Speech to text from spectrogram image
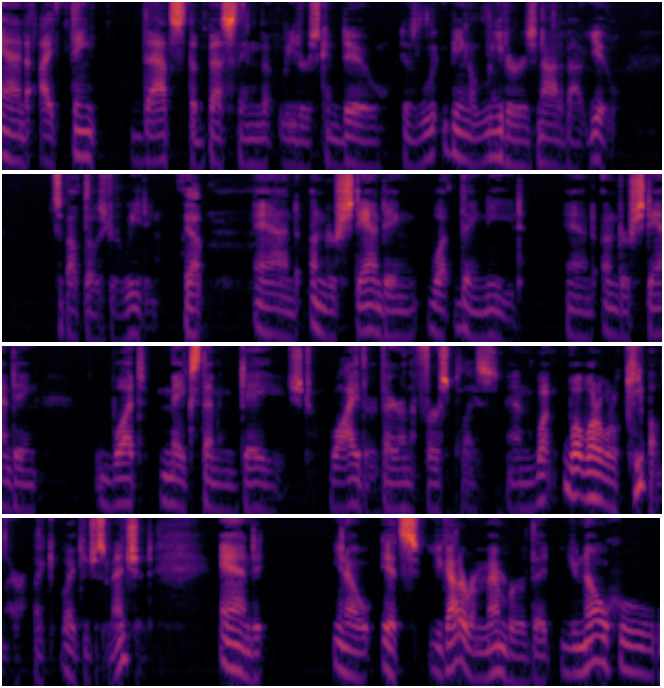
And I think that's the best thing that leaders can do is le- being a leader is not about you. It's about those you're leading Yep. and understanding what they need and understanding what makes them engaged, why they're there in the first place, and what what what will keep them there, like like you just mentioned. And you know, it's you got to remember that you know who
